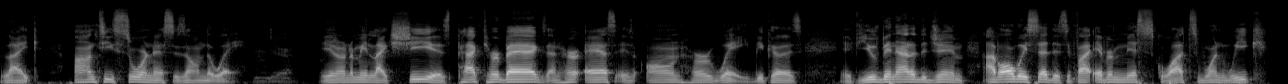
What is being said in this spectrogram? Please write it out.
Like, Auntie soreness is on the way. Yeah, You know what I mean? Like she is packed her bags and her ass is on her way because if you've been out of the gym, I've always said this, if I ever miss squats one week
